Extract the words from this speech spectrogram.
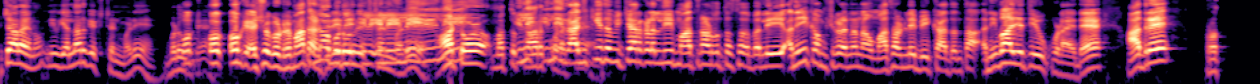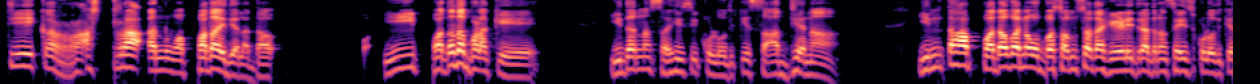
ವಿಚಾರ ಏನು? ನೀವು ಎಲ್ಲರಿಗೂ ಎಕ್ಸ್ಟೆಂಡ್ ಮಾಡಿ ಬಡವರು ಓಕೆ ಅಶೋಕ್ ಗೌಡ್ರೆ ಮಾತಾಡಿ ಆಟೋ ಮತ್ತು ರಾಜಕೀಯದ ವಿಚಾರಗಳಲ್ಲಿ ಮಾತನಾಡುವಂಥ ಸಂದರ್ಭದಲ್ಲಿ ಅನೇಕ ಅಂಶಗಳನ್ನು ನಾವು ಮಾತಾಡಲೇಬೇಕಾದಂಥ ಅನಿವಾರ್ಯತೆಯೂ ಕೂಡ ಇದೆ. ಆದರೆ ಪ್ರತ್ಯೇಕ ರಾಷ್ಟ್ರ ಅನ್ನುವ ಪದ ಇದೆಯಲ್ಲ ದ, ಈ ಪದದ ಬಳಕೆ ಇದನ್ನು ಸಹಿಸಿಕೊಳ್ಳೋದಕ್ಕೆ ಸಾಧ್ಯನಾ? ಇಂತಹ ಪದವನ್ನು ಒಬ್ಬ ಸಂಸದ ಹೇಳಿದರೆ ಅದನ್ನು ಸಹಿಸಿಕೊಳ್ಳೋದಕ್ಕೆ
